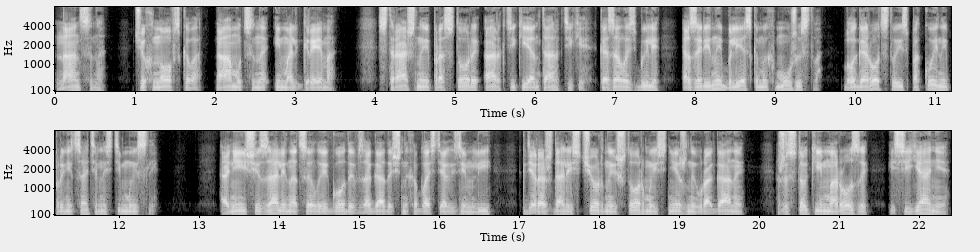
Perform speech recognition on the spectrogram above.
Нансена, Чухновского, Амуцена и Мальгрема. Страшные просторы Арктики и Антарктики, казалось, были озарены блеском их мужества, благородства и спокойной проницательности мысли. Они исчезали на целые годы в загадочных областях Земли, где рождались черные штормы и снежные ураганы, жестокие морозы и сияние,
